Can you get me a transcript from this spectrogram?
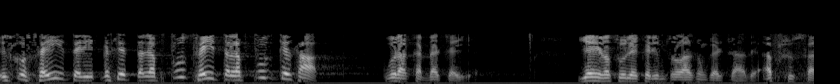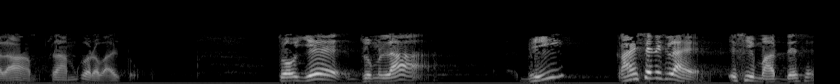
اس کو صحیح طریقے سے تلفظ، صحیح تلفظ کے ساتھ پورا کرنا چاہیے۔ یہی رسول کریم صلی اللہ علیہ وسلم کا ارشاد ہے، افش السلام، سلام کو رواج دو۔ تو یہ جملہ بھی کہیں سے نکلا ہے؟ اسی مادے سے۔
